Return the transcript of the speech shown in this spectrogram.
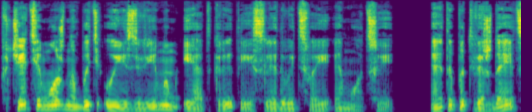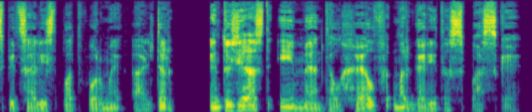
В чате можно быть уязвимым и открыто исследовать свои эмоции. Это подтверждает специалист платформы Alter, энтузиаст и Mental Health Маргарита Спасская.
